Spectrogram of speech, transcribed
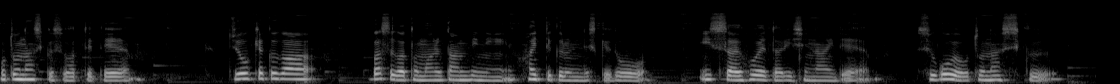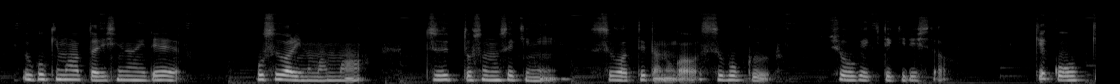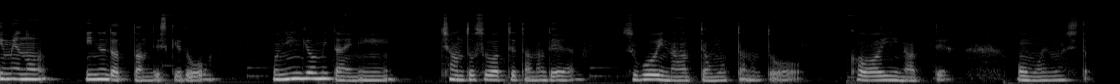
おとなしく座ってて乗客がバスが止まるたんびに入ってくるんですけど一切吠えたりしないですごいおとなしく動き回ったりしないでお座りのままずっとその席に座ってたのがすごく衝撃的でした。結構大きめの犬だったんですけどお人形みたいにちゃんと座ってたのですごいなって思ったのと可愛いなって思いました。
